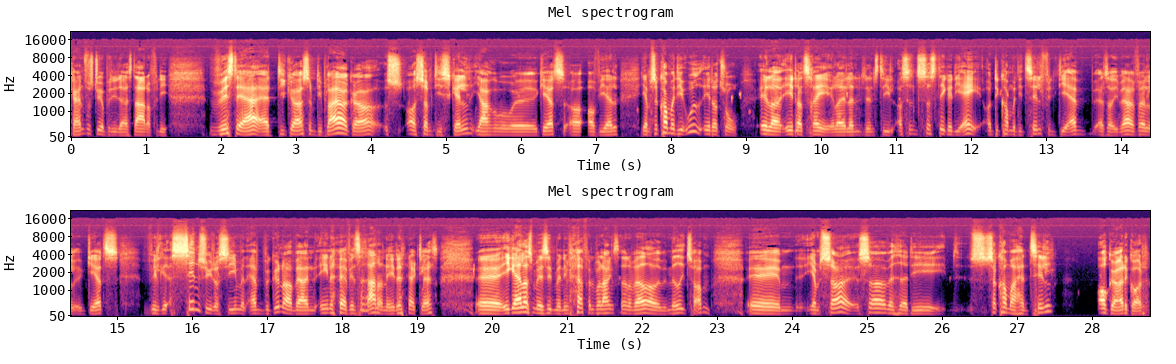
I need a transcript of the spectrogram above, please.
han få styr på de der starter, fordi hvis det er, at de gør, som de plejer at gøre, og som de skal, Jakob øh, Gertz og, og Vial, jamen så kommer de ud 1 og 2, eller 1 og 3, eller et eller andet i den stil, og så, så stikker de af, og det kommer de til, fordi de er, altså i hvert fald Gertz, hvilket er sindssygt at sige, men er begynder at være en, en af veteranerne i den her klasse. Øh, ikke aldersmæssigt, men i hvert fald på lang tid han har været med i toppen. Øh, jamen så, så, hvad hedder det, så kommer han til at gøre det godt.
